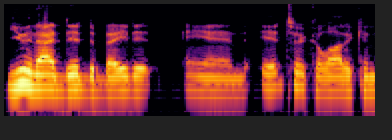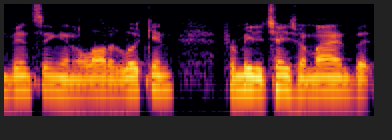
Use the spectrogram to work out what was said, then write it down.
you and I did debate it, and it took a lot of convincing and a lot of looking for me to change my mind. But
